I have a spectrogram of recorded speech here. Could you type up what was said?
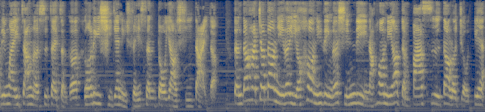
另外一张呢是在整个隔离期间你随身都要携带的。等到他叫到你了以后，你领了行李，然后你要等巴士到了酒店，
